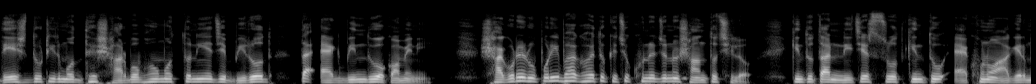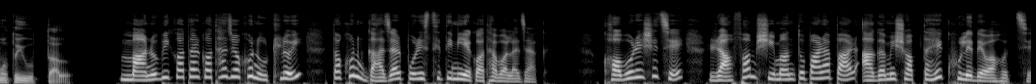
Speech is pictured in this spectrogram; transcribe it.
দেশ দুটির মধ্যে সার্বভৌমত্ব নিয়ে যে বিরোধ, তা এক বিন্দুও কমেনি। সাগরের উপরিভাগ হয়তো কিছুক্ষণের জন্য শান্ত ছিল, কিন্তু তার নিচের স্রোত কিন্তু এখনও আগের মতোই উত্তাল। মানবিকতার কথা যখন উঠলই, তখন গাজার পরিস্থিতি নিয়ে কথা বলা যাক। খবর এসেছে, রাফাম সীমান্ত পারাপার আগামী সপ্তাহে খুলে দেওয়া হচ্ছে।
